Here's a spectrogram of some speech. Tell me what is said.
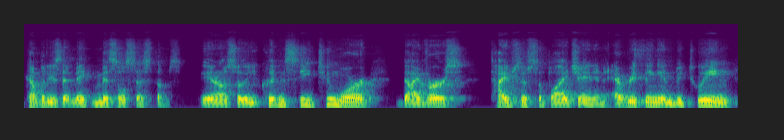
companies that make missile systems, you know, so you couldn't see two more diverse types of supply chain and everything in between.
